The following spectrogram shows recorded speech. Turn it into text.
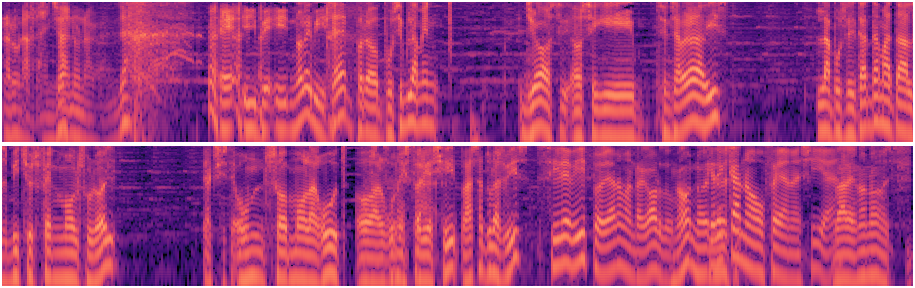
En una granja. en una granja. Eh, i, I no l'he vist, eh? però possiblement jo, o sigui, sense haver-la vist, la possibilitat de matar els bitxos fent molt soroll existe, o un so molt agut o Ostres, alguna història clar. així, passa, tu l'has vist? Sí, l'he vist, però ja no me'n recordo. No, no- Crec no és- que no ho feien així, eh? Vale, no, no, és...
